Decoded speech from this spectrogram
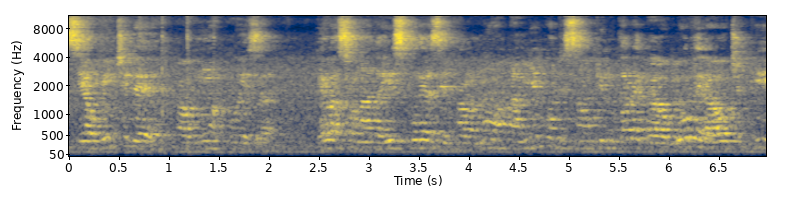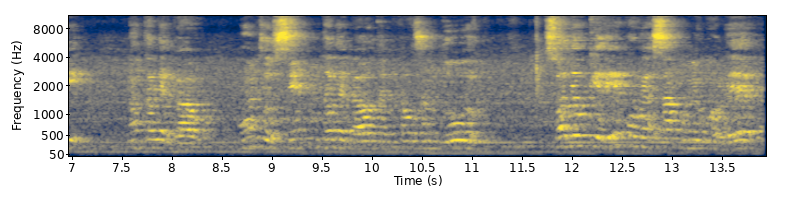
Se alguém tiver alguma coisa relacionada a isso, por exemplo, fala, não, a minha condição aqui não está legal, o meu layout aqui não está legal, onde eu sento não está legal, está me causando dor. Só de eu querer conversar com o meu colega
